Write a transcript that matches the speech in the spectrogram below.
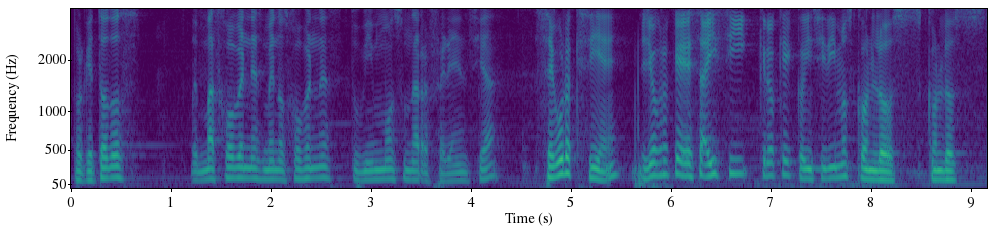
porque todos, más jóvenes, menos jóvenes, tuvimos una referencia. Seguro que sí, ¿eh? Yo creo que es ahí sí creo que coincidimos con los con los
